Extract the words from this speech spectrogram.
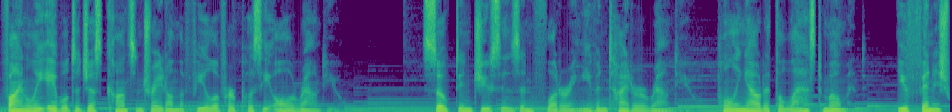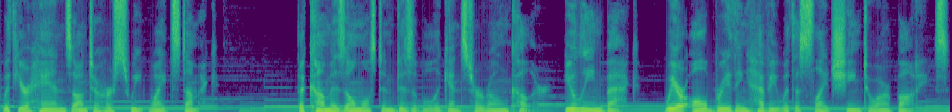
finally able to just concentrate on the feel of her pussy all around you. Soaked in juices and fluttering even tighter around you, pulling out at the last moment. You finish with your hands onto her sweet white stomach. The cum is almost invisible against her own color. You lean back. We are all breathing heavy with a slight sheen to our bodies.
